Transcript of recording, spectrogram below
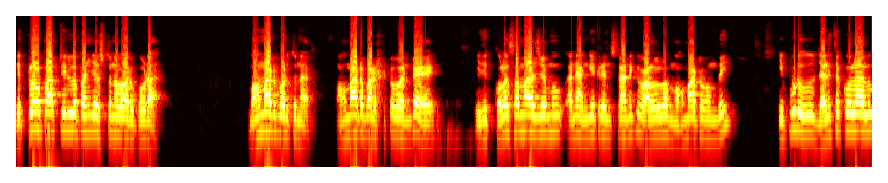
విప్లవ పార్టీల్లో పనిచేస్తున్న వారు కూడా మొహమాట పడుతున్నారు. మొహమాట పడటం అంటే ఇది కుల సమాజము అని అంగీకరించడానికి వాళ్ళలో మొహమాటం ఉంది. ఇప్పుడు దళిత కులాలు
